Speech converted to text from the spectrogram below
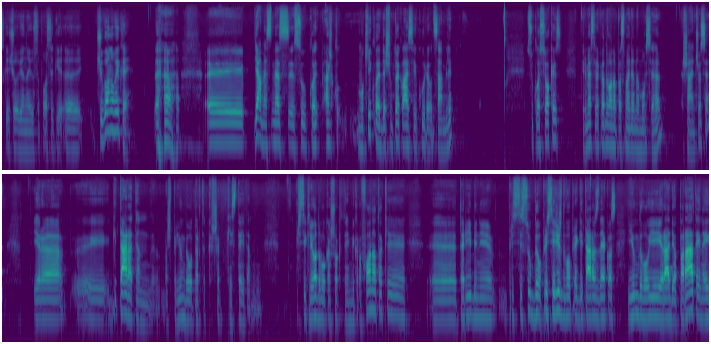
skaičiau vieną jūsų posakį. E, Čigonų vaikai. E, ja, mes, mes su, aš kl- mokykloje dešimtoje klasėje įkūriau ansamblį su klasiokais ir mes repėdavome pas mane namuose, šančiuose. Ir e, gitarą ten aš prijungdavau per kažkaip keistai tam prisiklijuodavau kažkokį tai mikrofoną tokį e, tarybinį, prisisukdavau, prisiriždavau prie gitaros dekos, įjungdavau jį į radio aparatą, jinai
